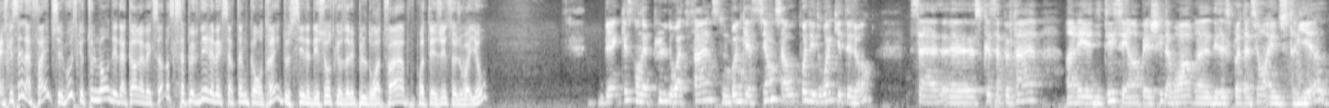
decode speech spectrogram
est-ce que c'est la fête chez vous? Est-ce que tout le monde est d'accord avec ça? Parce que ça peut venir avec certaines contraintes aussi, des choses que vous n'avez plus le droit de faire pour protéger ce joyau. Bien, qu'est-ce qu'on n'a plus le droit de faire? C'est une bonne question. Ça n'a pas des droits qui étaient là. Ça, euh, ce que ça peut faire, en réalité, c'est empêcher d'avoir euh, des exploitations industrielles.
